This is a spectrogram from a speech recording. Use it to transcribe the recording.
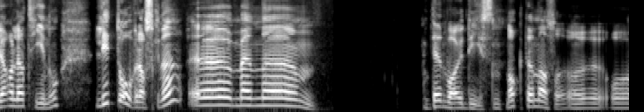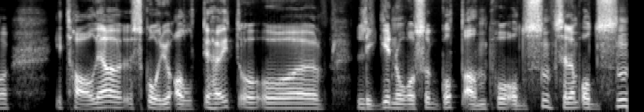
Ja, latino. Litt overraskende, øh, men den var jo decent nok, den, altså. Og- Italia scorer jo alltid høyt, og, og ligger nå også godt an på oddsen. Selv om oddsen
